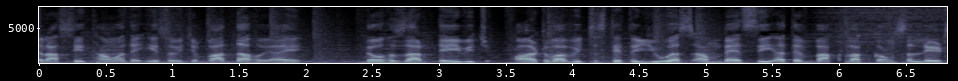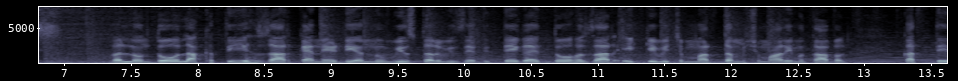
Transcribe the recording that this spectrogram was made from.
84 ਥਾਵਾਂ ਤੇ ਇਸ ਵਿੱਚ ਵਾਧਾ ਹੋਇਆ ਹੈ। 2023 ਵਿੱਚ ਆਟਵਾ ਵਿੱਚ ਸਥਿਤ ਯੂਐਸ ਅੰਬੈਸੀ ਅਤੇ ਵੱਖ-ਵੱਖ ਕੌਂਸੂਲੇਟਸ ਵੱਲੋਂ 2,30,000 ਕੈਨੇਡੀਅਨ ਨੂੰ ਵਿਜ਼ਟਰ ਵੀਜ਼ੇ ਦਿੱਤੇ ਗਏ। 2021 ਵਿੱਚ ਮਰਦਮਸ਼ੁਮਾਰੀ ਮੁਤਾਬਕ 31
